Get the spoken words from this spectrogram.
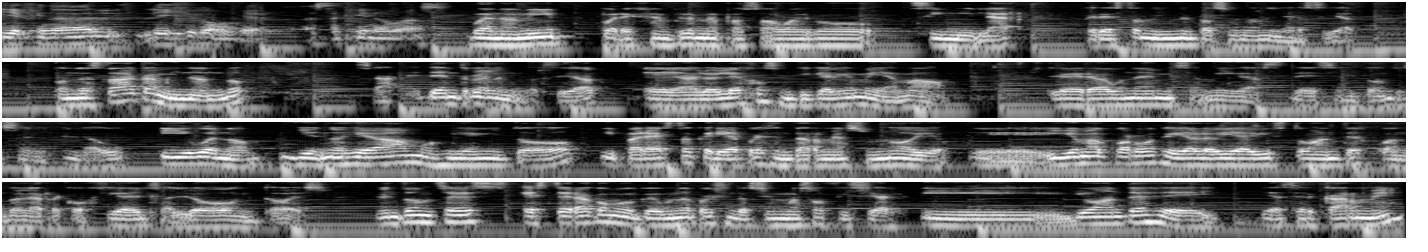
Y al final le dije como que hasta aquí nomás. Bueno, a mí, por ejemplo, me ha pasado algo similar, pero esto a mí me pasó en la universidad. Cuando estaba caminando, o sea, dentro de la universidad, eh, a lo lejos sentí que alguien me llamaba. Era una de mis amigas de ese entonces en, la U. Y bueno, nos llevábamos bien y todo. Y para esto quería presentarme a su novio. Eh, y yo me acuerdo que ya lo había visto antes cuando la recogía del salón y todo eso. Entonces, esta era como que una presentación más oficial. Y yo antes de, de acercarme,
